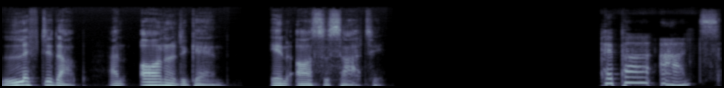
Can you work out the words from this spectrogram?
lifted up and honored again in our society. Pippa adds.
